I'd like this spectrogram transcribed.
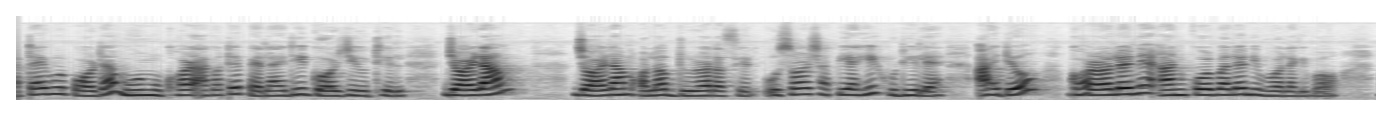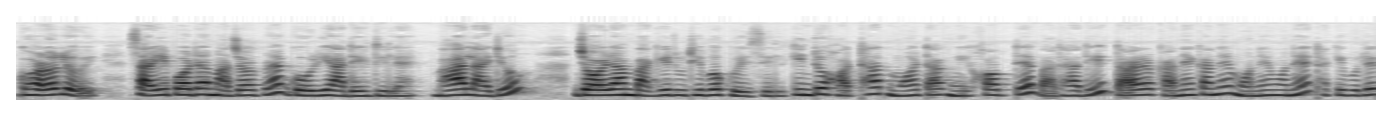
আটাইবোৰ পৰ্দা মোৰ মুখৰ আগতে পেলাই দি গৰ্জি উঠিল। জয়ৰাম জয়ৰাম অলপ দূৰত আছিল। ওচৰ চাপি আহি সুধিলে আইদেউ ঘৰলৈ নে আন ক'ৰবালৈ নিব লাগিব? ঘৰলৈ। চাৰি পৰ্দাৰ মাজৰ পৰা গৌৰীয়ে আদেশ দিলে। ভাল আইদেউ। জয়ৰাম বাগিত উঠিব খুজিছিল। কিন্তু হঠাৎ মই তাক নিঃশব্দে বাধা দি তাৰ কাণে কাণে মনে মনে থাকিবলৈ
